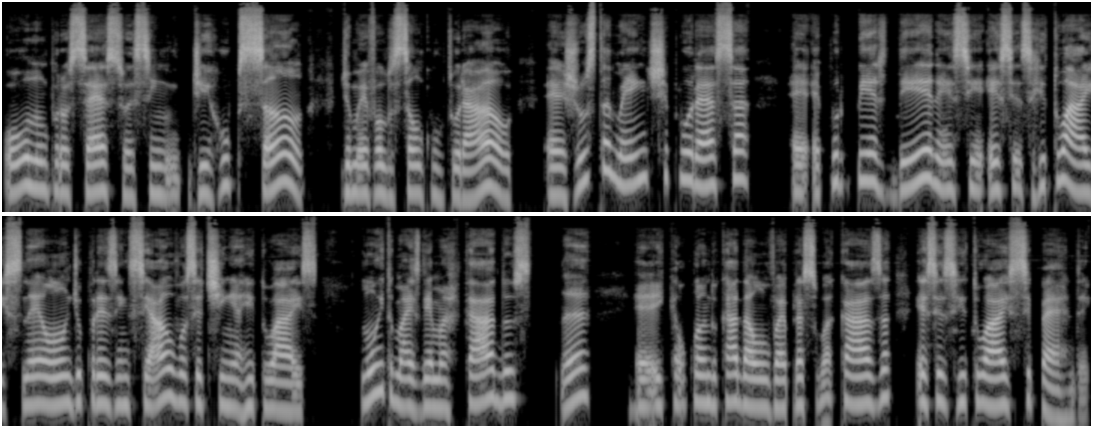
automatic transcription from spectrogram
ou num processo assim de irrupção de uma evolução cultural, é justamente por essa é, é por perder esse, esses rituais, né, onde o presencial você tinha rituais muito mais demarcados, né? É, e quando cada um vai para sua casa, esses rituais se perdem.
